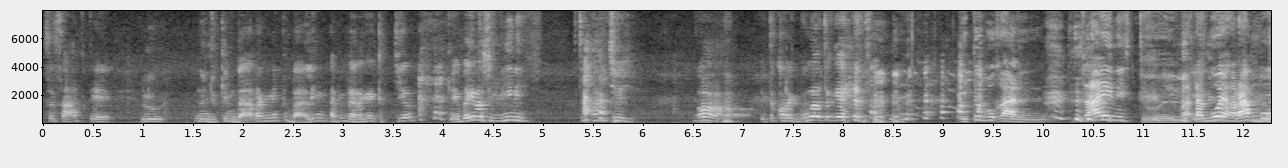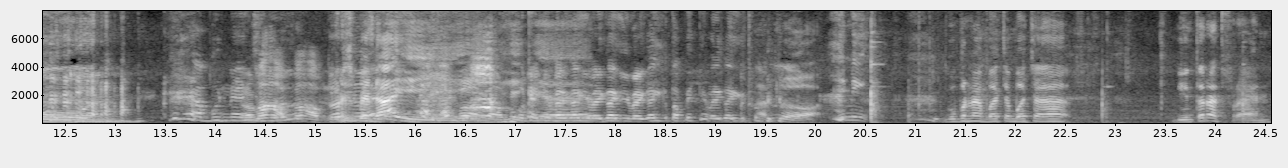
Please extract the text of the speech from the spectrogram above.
sesaat kayak lu nunjukin barang nih ke baling tapi barangnya kecil kayak bayi langsung gini apaan cuy oh itu korek gua tuh kayak itu bukan Chinese cuy mata gue yang rabun Rabun Oh, maaf maaf lu harus bedain oke oke Iya. balik lagi balik lagi balik lagi ke topiknya balik lagi ke topik Aduh, ini gue pernah baca-baca di internet, friend,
